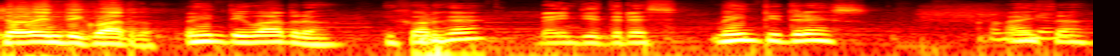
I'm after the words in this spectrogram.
Yo 24. 24. ¿Y Jorge? 23. 23. Ahí está.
